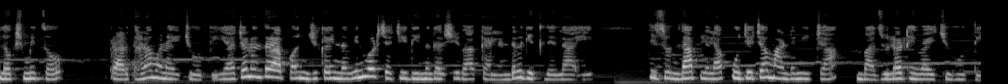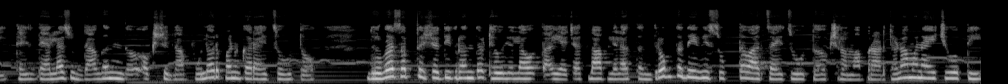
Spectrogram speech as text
लक्ष्मीचं प्रार्थना म्हणायची होती. याच्यानंतर आपण जी काही नवीन वर्षाची दिनदर्शिका कॅलेंडर घेतलेला आहे ती सुद्धा आपल्याला पूजेच्या मांडणीच्या बाजूला ठेवायची होती. त्या- त्याला सुद्धा गंध अक्षदा फुल अर्पण करायचं होतं. दुर्गा सप्तशती ग्रंथ ठेवलेला होता. याच्यातला आपल्याला तंत्रोक्त देवी सुक्त वाचायचं होतं. क्षमा प्रार्थना म्हणायची होती.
